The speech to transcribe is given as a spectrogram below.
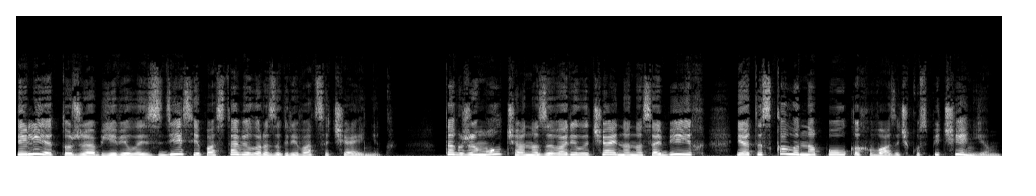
Элия тоже объявилась здесь и поставила разогреваться чайник. Также молча она заварила чай на нас обеих и отыскала на полках вазочку с печеньем.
